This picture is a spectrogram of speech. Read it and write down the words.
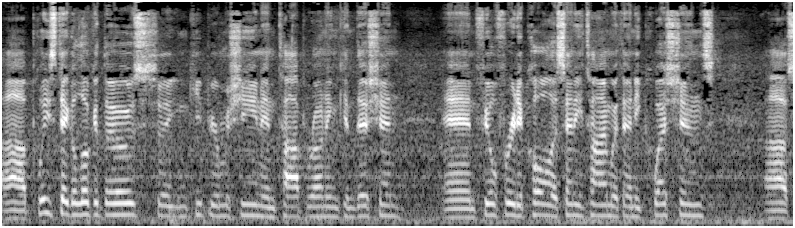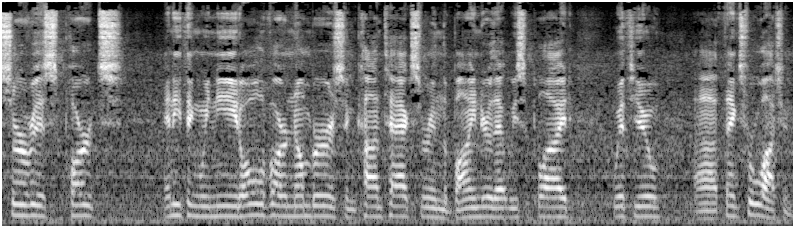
Uh, please take a look at those so you can keep your machine in top running condition and feel free to call us anytime with any questions, uh, service, parts, anything we need. All of our numbers and contacts are in the binder that we supplied with you. Uh, thanks for watching.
